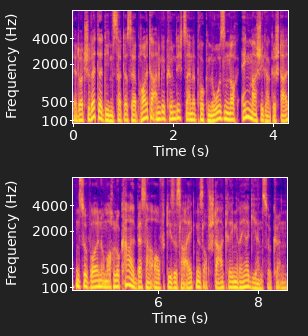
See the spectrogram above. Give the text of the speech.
Der Deutsche Wetterdienst hat deshalb heute angekündigt, seine Prognosen noch engmaschiger gestalten zu wollen, um auch lokal besser auf dieses Ereignis, auf Starkregen reagieren zu können.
